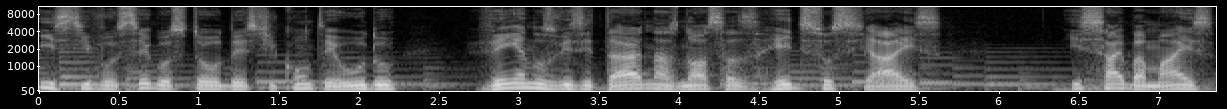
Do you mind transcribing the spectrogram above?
E se você gostou deste conteúdo, venha nos visitar nas nossas redes sociais e saiba mais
